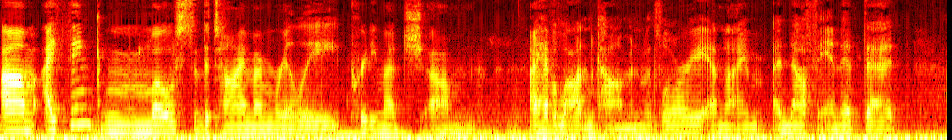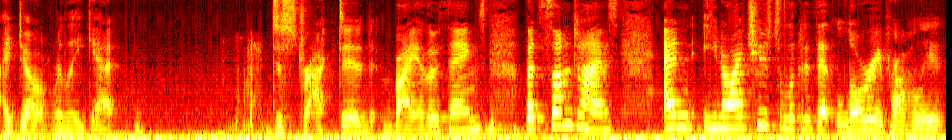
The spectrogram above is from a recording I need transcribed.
um, I think most of the time, I'm really pretty much. Um, I have a lot in common with Lori, and I'm enough in it that I don't really get distracted by other things. But sometimes, and you know, I choose to look at it that Lori probably,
